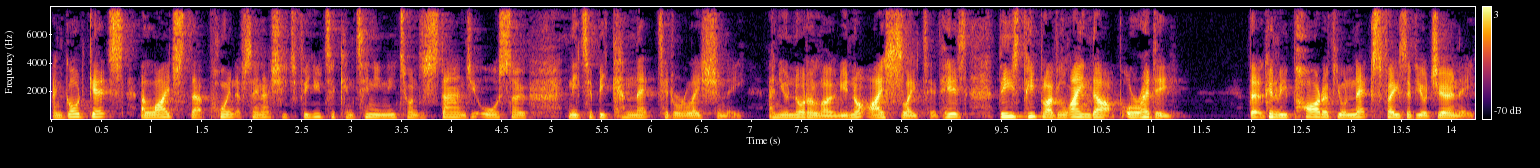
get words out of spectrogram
And God gets Elijah to that point of saying, actually, for you to continue, you need to understand you also need to be connected relationally. And you're not alone, you're not isolated. Here's these people I've lined up already that are going to be part of your next phase of your journey.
